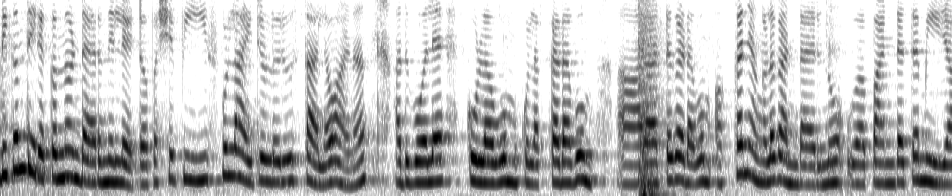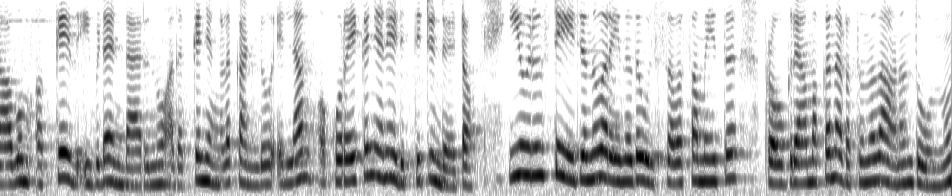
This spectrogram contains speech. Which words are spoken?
അധികം തിരക്കൊന്നും ഉണ്ടായിരുന്നില്ല കേട്ടോ. പക്ഷേ പീസ്ഫുൾ ആയിട്ടുള്ളൊരു സ്ഥലമാണ്. അതുപോലെ കുളവും കുളക്കടവും ആറാട്ടുകടവും ഒക്കെ ഞങ്ങൾ കണ്ടായിരുന്നു. പണ്ടത്തെ മിഴാവും ഒക്കെ ഇവിടെ ഉണ്ടായിരുന്നു. അതൊക്കെ ഞങ്ങൾ കണ്ടു. എല്ലാം കുറേയൊക്കെ ഞാൻ എടുത്തിട്ടുണ്ട് കേട്ടോ. ഈ ഒരു സ്റ്റേജ് എന്ന് പറയുന്നത് ഉത്സവ സമയത്ത് പ്രോഗ്രാമൊക്കെ നടത്തുന്നതാണെന്ന് തോന്നുന്നു.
